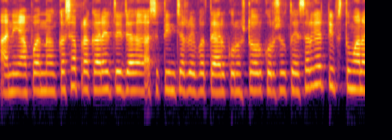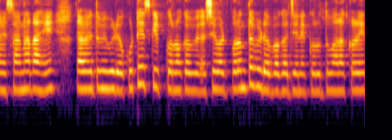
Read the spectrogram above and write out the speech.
आणि आपण कशा प्रकारे ते ज्या असे तीन चार पेपर तयार करून स्टोअर करू शकतो हे सगळ्या टिप्स तुम्हाला मी सांगणार आहे. त्यामुळे तुम्ही व्हिडिओ कुठे स्किप करू नका. शेवटपर्यंत व्हिडिओ बघा जेणेकरून तुम्हाला कळेल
